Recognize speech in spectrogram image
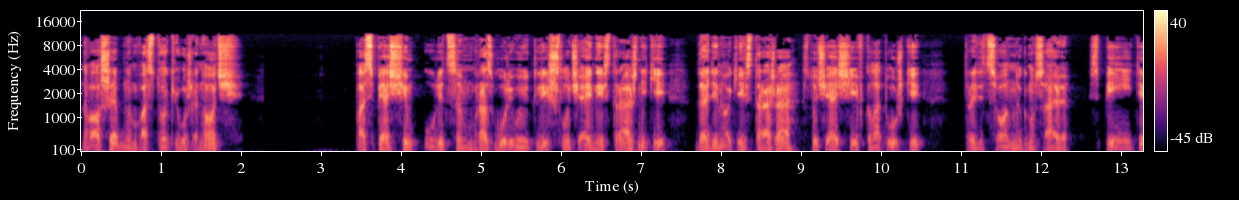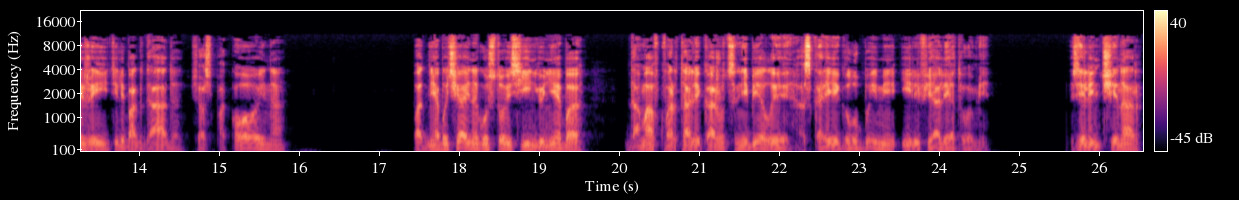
на волшебном востоке уже ночь. По спящим улицам разгуливают лишь случайные стражники да одинокие сторожа, стучащие в колотушки, традиционно гнусавя. «Спите, жители Багдада, все спокойно». Под необычайно густой синью неба дома в квартале кажутся не белые, а скорее голубыми или фиолетовыми. Зелень чинар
